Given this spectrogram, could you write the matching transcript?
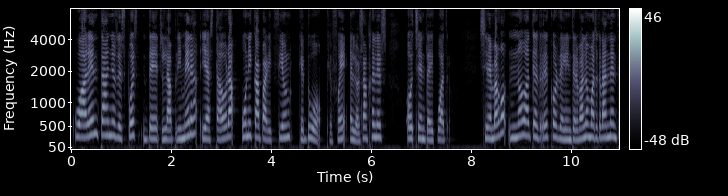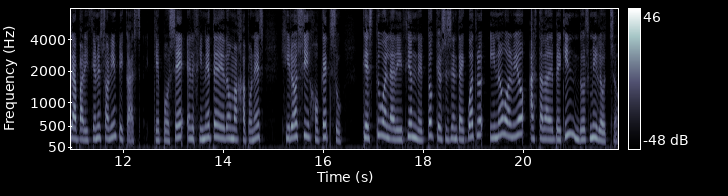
40 años después de la primera y hasta ahora única aparición que tuvo, que fue en Los Ángeles 84. Sin embargo, no bate el récord del intervalo más grande entre apariciones olímpicas que posee el jinete de doma japonés Hiroshi Hoketsu, que estuvo en la edición de Tokio 64 y no volvió hasta la de Pekín 2008.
